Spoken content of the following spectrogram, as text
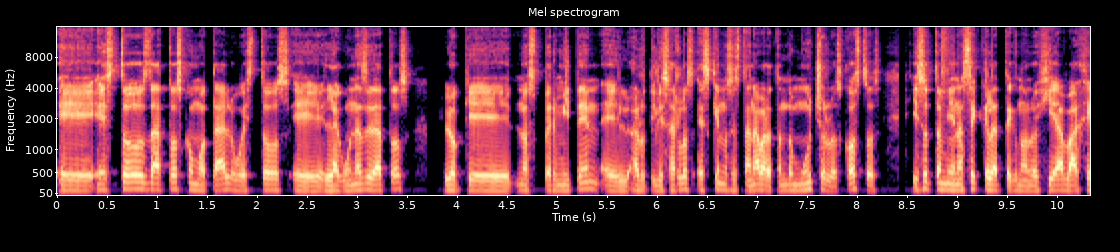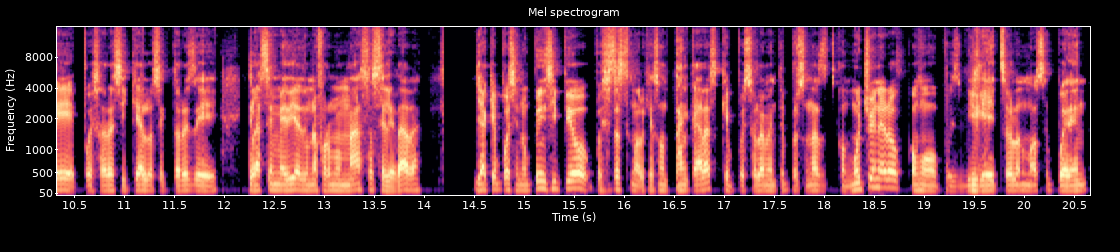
estos datos como tal o estos lagunas de datos lo que nos permiten al utilizarlos es que nos están abaratando mucho los costos. Y eso también hace que la tecnología baje, pues ahora sí que a los sectores de clase media de una forma más acelerada. Ya que pues en un principio, pues estas tecnologías son tan caras que pues solamente personas con mucho dinero como pues Bill Gates o Elon Musk se pueden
